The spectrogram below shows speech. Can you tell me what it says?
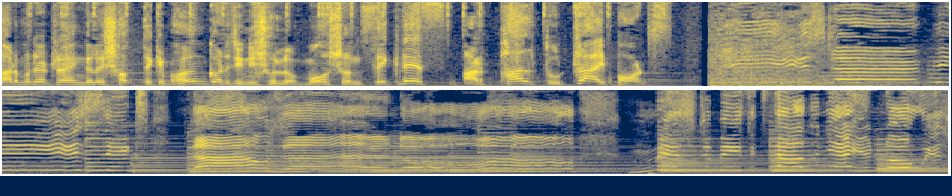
বারমুডা ট্রায়াঙ্গেলের সব থেকে ভয়ঙ্কর জিনিস হলো মোশন সিকনেস আর ফালতু tripods Mr. B6000, oh, Mr. B6000, yeah, you know his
